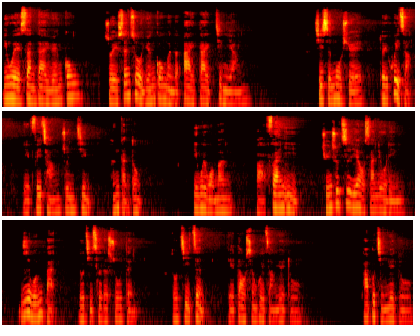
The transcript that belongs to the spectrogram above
因为善待员工，所以深受员工们的爱戴敬仰。其实墨学对会长也非常尊敬，很感动，因为我们把翻译《群书治要三六零》日文版有几册的书等，都寄赠给道圣会长阅读。他不仅阅读，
